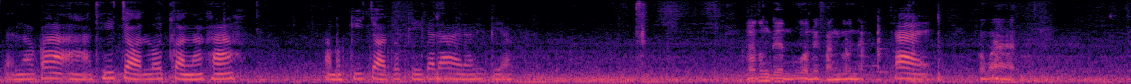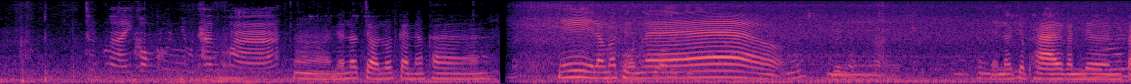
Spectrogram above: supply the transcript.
แต่เราก็หาที่จอดรถก่อนนะคะเอาเมื่อกี้จอดเมื่อกี้ก็ได้นะพี่เปียก เราต้องเดินวนไปฝั่งนู้นนะ ใช่ เพราะว่า จุดหมายของคุณอยู่ทางขวา อ่าเดี๋ยวเราจอดรถกันนะคะ นี่เรามาถึงแล้วนี่เดี๋ยวเราจะพากันเดินไป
